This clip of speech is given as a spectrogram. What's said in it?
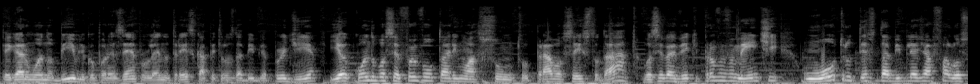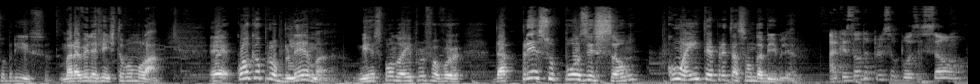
pegar um ano bíblico, por exemplo, lendo três capítulos da Bíblia por dia. E quando você for voltar em um assunto para você estudar, você vai ver que provavelmente um outro texto da Bíblia já falou sobre isso isso. Maravilha, gente. Então vamos lá. É, qual que é o problema, me responda aí, por favor, da pressuposição com a interpretação da Bíblia? A questão da pressuposição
